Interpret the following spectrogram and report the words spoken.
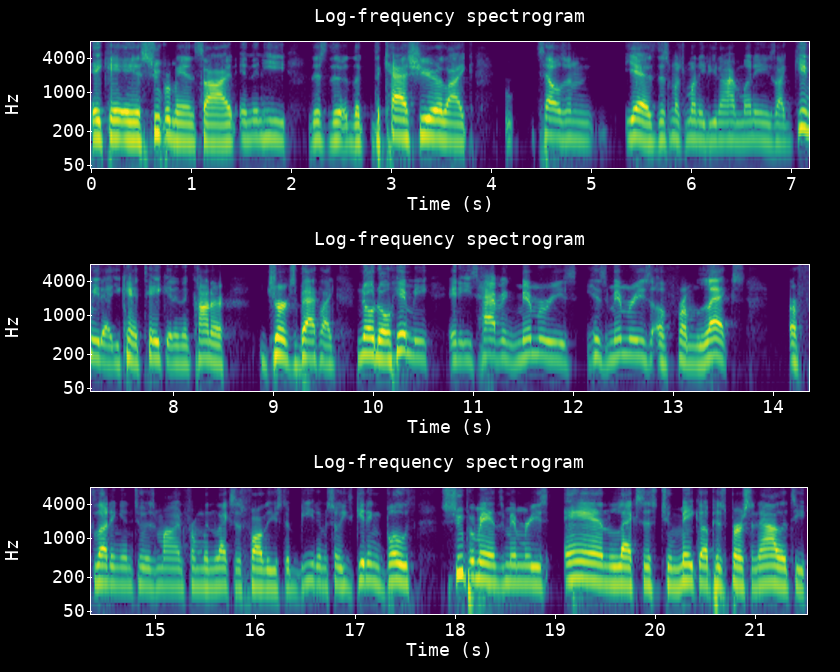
aka his Superman side, and then he this the the, the cashier like tells him, "Yeah, it's this much money. Do you not have money?" He's like, "Give me that. You can't take it." And then Connor jerks back like, "No, don't hit me." And he's having memories. His memories of from Lex are flooding into his mind from when Lex's father used to beat him. So he's getting both Superman's memories and Lex's to make up his personality.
